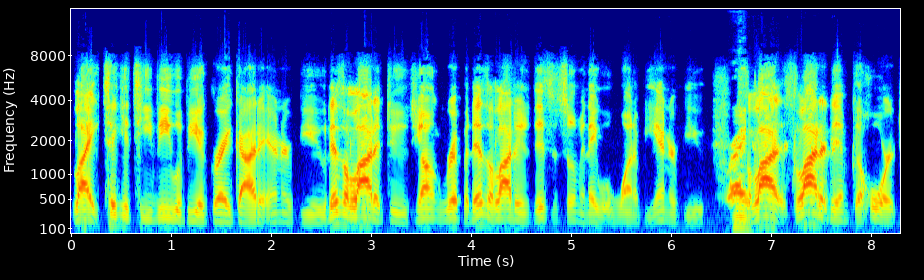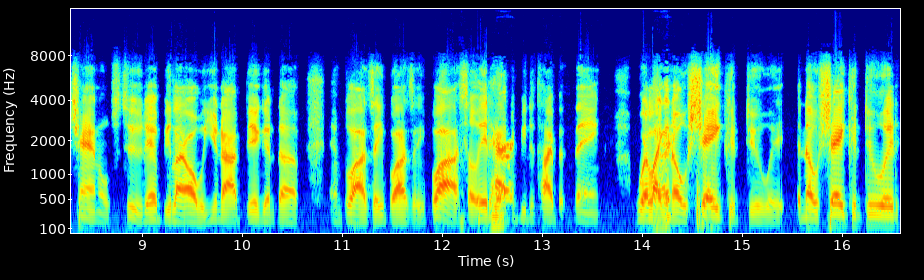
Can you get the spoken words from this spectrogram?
Like Ticket TV would be a great guy to interview. There's a lot of dudes, Young Ripper. There's a lot of this, assuming they would want to be interviewed. Right. There's a lot. It's a lot of them could hoard channels too. They'll be like, "Oh, well, you're not big enough," and blase, blase, blah. Blah. So it had to be the type of thing where like right. an O'Shea could do it. An O'Shea could do it,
